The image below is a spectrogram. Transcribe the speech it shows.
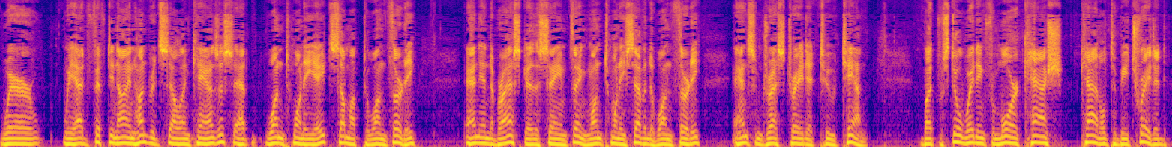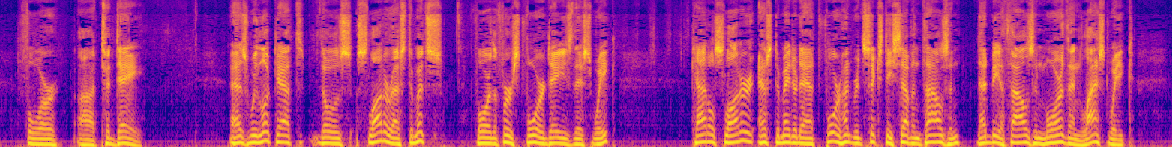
where we had 5,900 sell in Kansas at 128, some up to 130. And in Nebraska, the same thing, 127 to 130, and some dress trade at 210. But we're still waiting for more cash cattle to be traded for uh, today. As we look at those slaughter estimates for the first four days this week, cattle slaughter estimated at 467,000. That'd be a thousand more than last week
